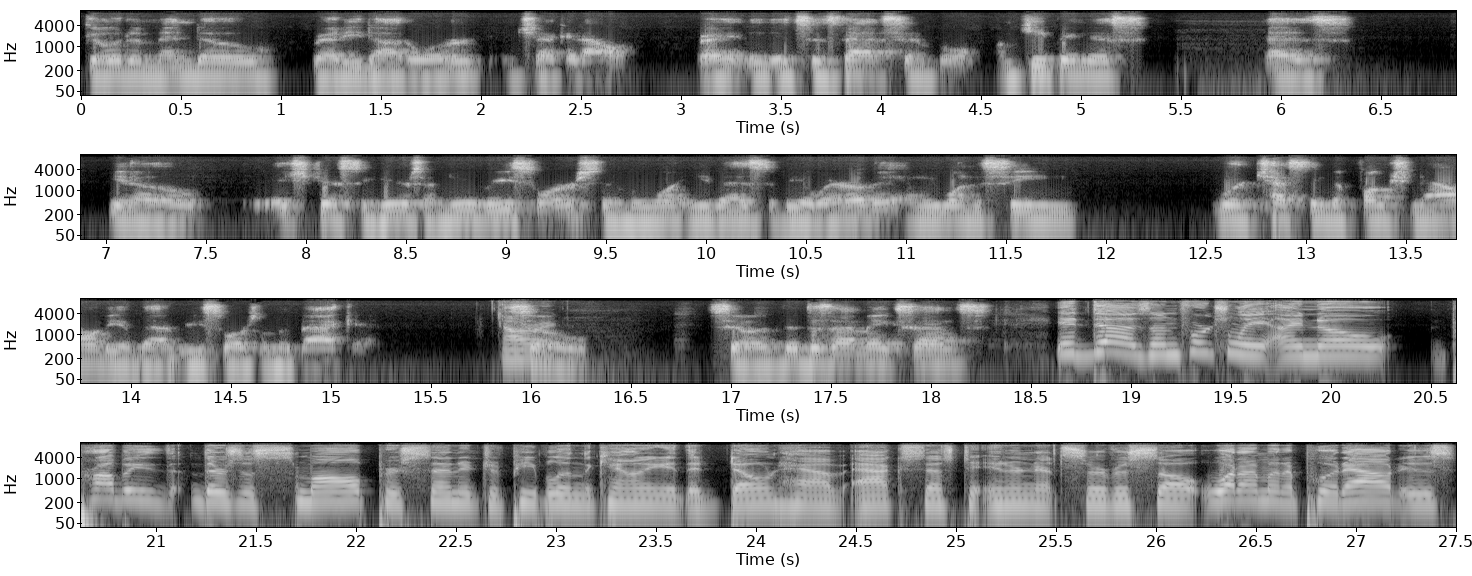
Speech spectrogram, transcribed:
go to mendoready.org and check it out. Right? It's just that simple. I'm keeping this as you know it's just here's a new resource and we want you guys to be aware of it and we want to see we're testing the functionality of that resource on the back end All so right. so th- does that make sense It does. Unfortunately, I know probably there's a small percentage of people in the county that don't have access to internet service. So what I'm going to put out is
